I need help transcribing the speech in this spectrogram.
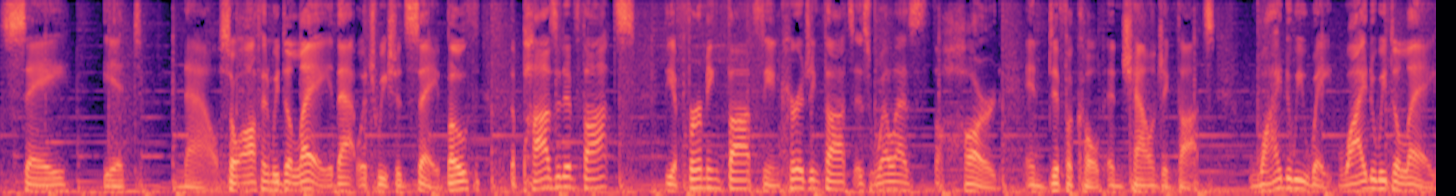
say it now. So often we delay that which we should say, both the positive thoughts the affirming thoughts, the encouraging thoughts, as well as the hard and difficult and challenging thoughts. Why do we wait? Why do we delay?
